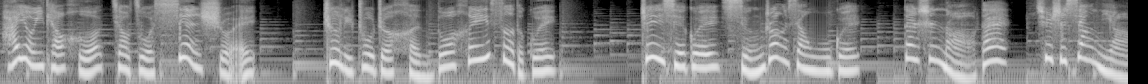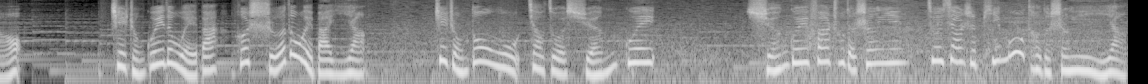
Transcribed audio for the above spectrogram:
还有一条河叫做献水，这里住着很多黑色的龟。这些龟形状像乌龟，但是脑袋却是像鸟。这种龟的尾巴和蛇的尾巴一样。这种动物叫做玄龟。玄龟发出的声音就像是劈木头的声音一样。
